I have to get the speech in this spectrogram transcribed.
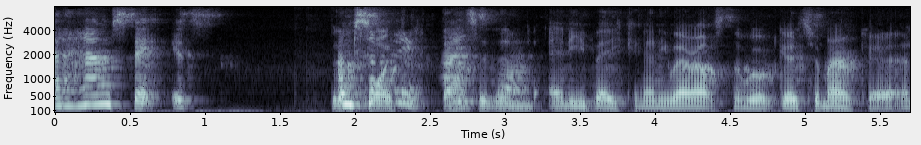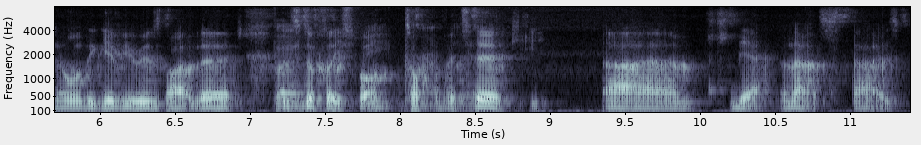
a ham stick. It's But I'm that's why sorry, it's better than any bacon anywhere else in the world. Go to America and all they give you is like the, the stuff they put on top of a crap, yeah. turkey. Um, yeah, and that's that is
